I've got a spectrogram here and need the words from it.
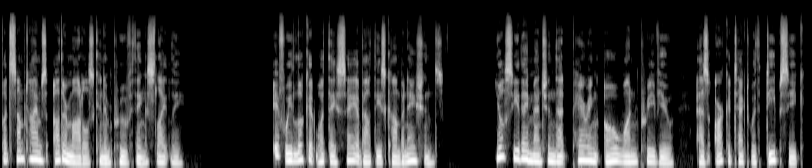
but sometimes other models can improve things slightly. If we look at what they say about these combinations, you'll see they mention that pairing O1 Preview as architect with DeepSeek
